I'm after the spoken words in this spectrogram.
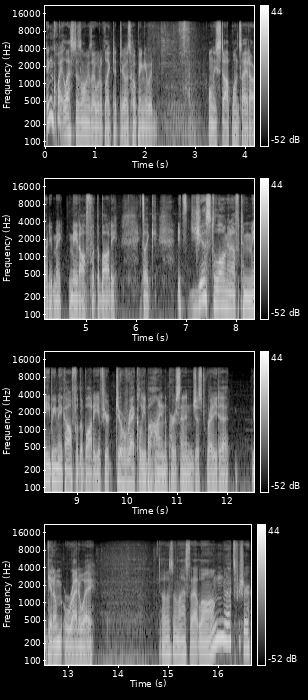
Didn't quite last as long as I would have liked it to. I was hoping it would only stop once I had already make, made off with the body. It's like, it's just long enough to maybe make off with the body if you're directly behind the person and just ready to get them right away. Doesn't last that long, that's for sure.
